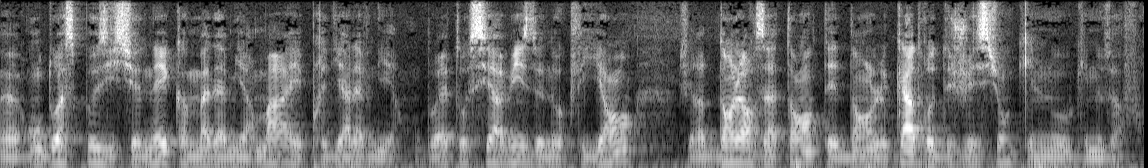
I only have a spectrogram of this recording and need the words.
euh, on doit se positionner comme Madame Irma et prédire l'avenir. On doit être au service de nos clients, dans leurs attentes et dans le cadre de gestion qu'ils nous offrent.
